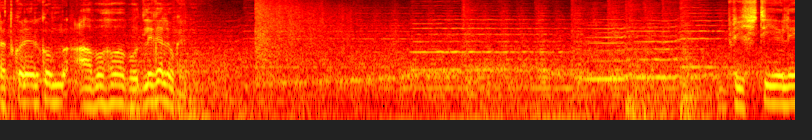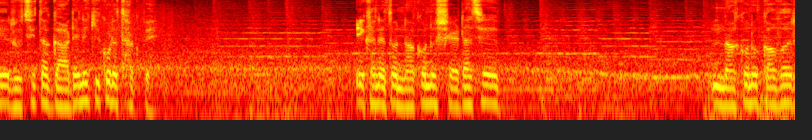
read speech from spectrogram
হঠাৎ করে এরকম আবহাওয়া বদলে গেল কেন? বৃষ্টি এলে রুচিতা গার্ডেনে কি করে থাকবে? এখানে তো না কোনো শেড আছে, না কোনো কভার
